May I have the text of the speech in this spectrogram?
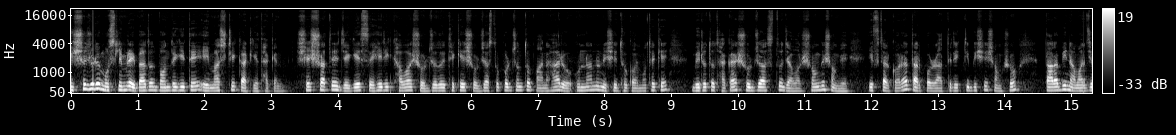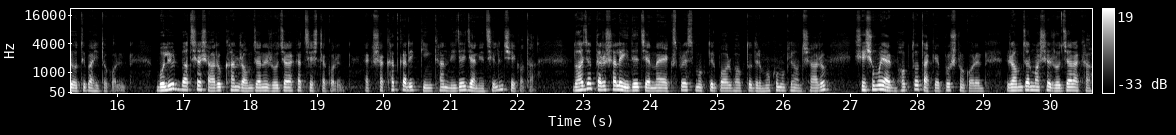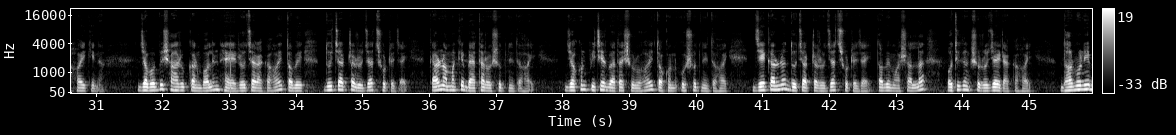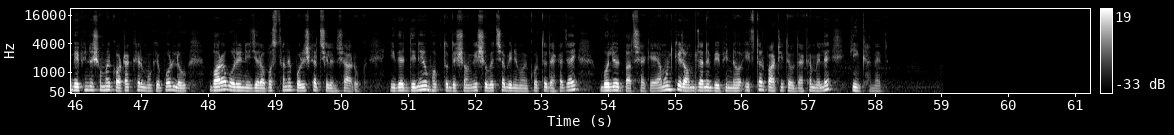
বিশ্বজুড়ে মুসলিমরা ইবাদত বন্দেগীতে এই মাসটি কাটিয়ে থাকেন। শেষ রাতে জেগে সেহেরি খাওয়া, সূর্যোদয় থেকে সূর্যাস্ত পর্যন্ত পানাহার ও অন্যান্য নিষিদ্ধ কর্ম থেকে বিরত থাকা সূর্যাস্ত যাওয়ার সঙ্গে সঙ্গে ইফতার করা, তারপর রাতের একটি বিশেষ অংশ তারাবি নামাজে অতিবাহিত করেন। বলিউড বাদশাহ শাহরুখ খান রমজানের রোজা রাখার চেষ্টা করেন। এক সাক্ষাৎকারে কিং খান নিজেই জানিয়েছিলেন সে কথা। দু হাজার তেরো সালে ঈদে চেন্নাই এক্সপ্রেস মুক্তির পর ভক্তদের মুখোমুখি হন শাহরুখ। সেই সময় এক ভক্ত তাকে প্রশ্ন করেন, রমজান মাসে রোজা রাখা হয় কিনা? জবাবে শাহরুখ খান বলেন হ্যাঁ রোজা রাখা হয়, তবে দুই চারটা রোজা ছুটে যায়, কারণ আমাকে ব্যথার ওষুধ নিতে হয়। যখন পিঠের ব্যথা শুরু হয়, তখন ওষুধ নিতে হয়, যে কারণে দু চারটা রোজা ছুটে যায়, তবে মাসাল্লাহ অধিকাংশ রোজাই রাখা হয়। ধর্ম নিয়ে বিভিন্ন সময় কটাক্ষের মুখে পড়লেও বরাবরই নিজের অবস্থানে পরিষ্কার ছিলেন শাহরুখ। ঈদের দিনেও ভক্তদের সঙ্গে শুভেচ্ছা বিনিময় করতে দেখা যায় বলিউড বাদশাকে। এমনকি রমজানে বিভিন্ন ইফতার পার্টিতেও দেখা মেলে কিং খানের।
